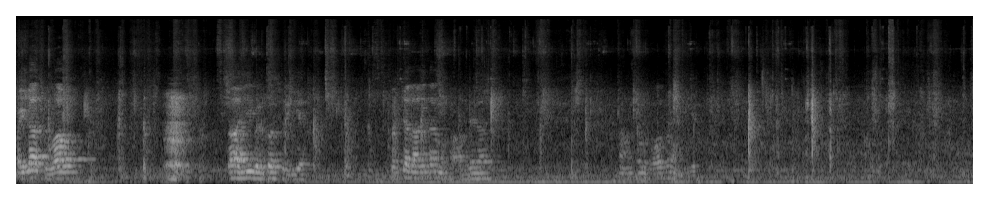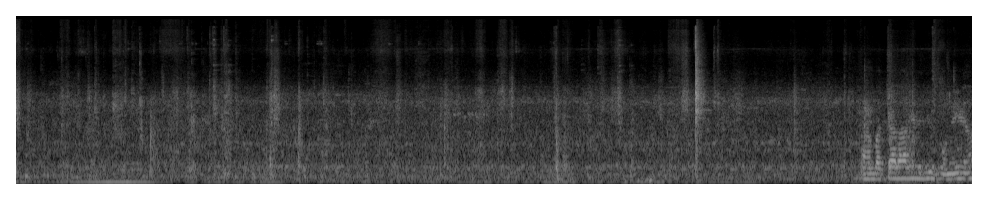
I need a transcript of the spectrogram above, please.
ਪਹਿਲਾ ਸੂਆ ਵਾ। ਤਾਜੀ ਬਿਲਕੁਲ ਸਹੀ ਹੈ ਬੱਚਾ ਲੱਗਦਾ ਮੁਕਾਬਲੇ ਦਾ ਕੰਮ ਤਾਂ ਬਹੁਤ ਹੁੰਦੀ ਹੈ ਤਾਂ ਬੱਚਾ ਲਾ ਕੇ ਜੀ ਫੋਨੇ ਆ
